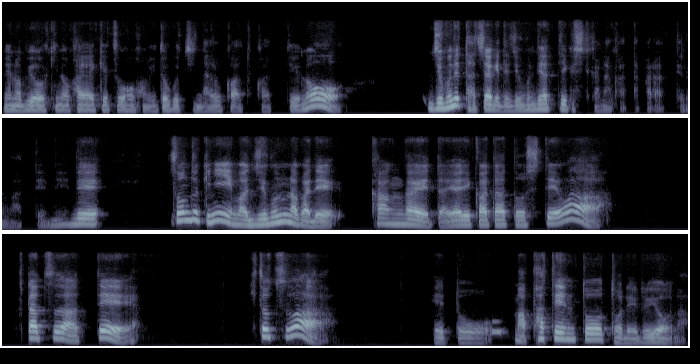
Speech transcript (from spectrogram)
目の病気の解決方法の糸口になるかとかっていうのを自分で立ち上げて自分でやっていくしかなかったからっていうのがあってね。でその時にまあ自分の中で考えたやり方としては2つあって1つはえっとまあパテントを取れるような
